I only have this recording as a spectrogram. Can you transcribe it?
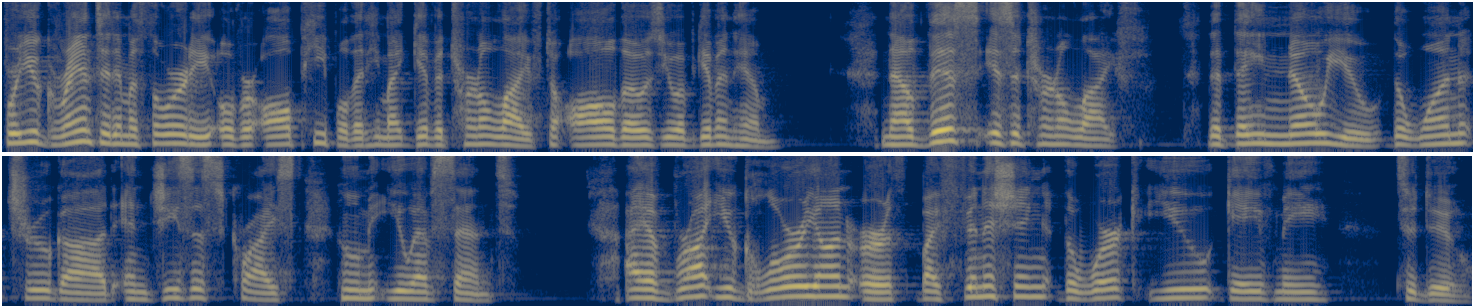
For you granted him authority over all people, that he might give eternal life to all those you have given him. Now, this is eternal life that they know you, the one true God, and Jesus Christ, whom you have sent. I have brought you glory on earth by finishing the work you gave me to do.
